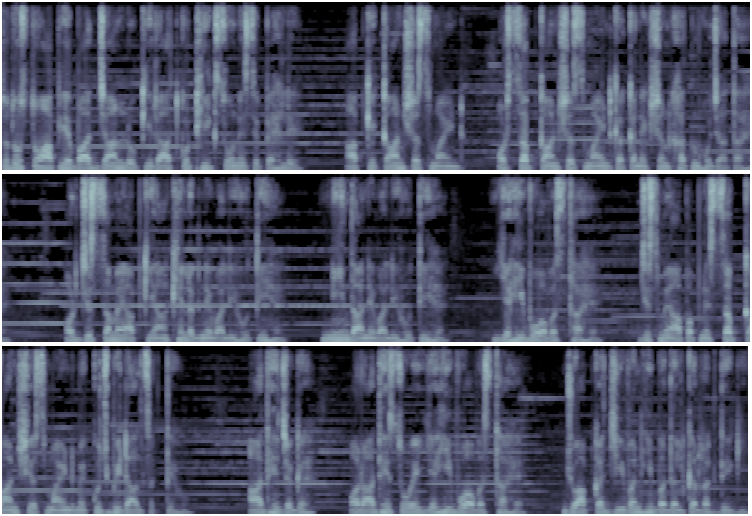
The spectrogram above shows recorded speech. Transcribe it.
तो दोस्तों, आप ये बात जान लो कि रात को ठीक सोने से पहले आपके कॉन्शियस माइंड और सब कॉन्शियस माइंड का कनेक्शन खत्म हो जाता है। और जिस समय आपकी आँखें लगने वाली होती हैं, नींद आने वाली होती है, यही वो अवस्था है जिसमें आप अपने सब कॉन्शियस माइंड में कुछ भी डाल सकते हो। आधे जगह और आधे सोए यही वो अवस्था है जो आपका जीवन ही बदल कर रख देगी।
